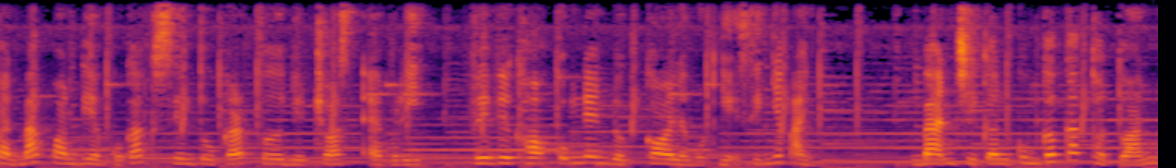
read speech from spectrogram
phản bác quan điểm của các cinematographer như George Avery về việc họ cũng nên được coi là một nghệ sĩ nhiếp ảnh. Bạn chỉ cần cung cấp các thuật toán,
